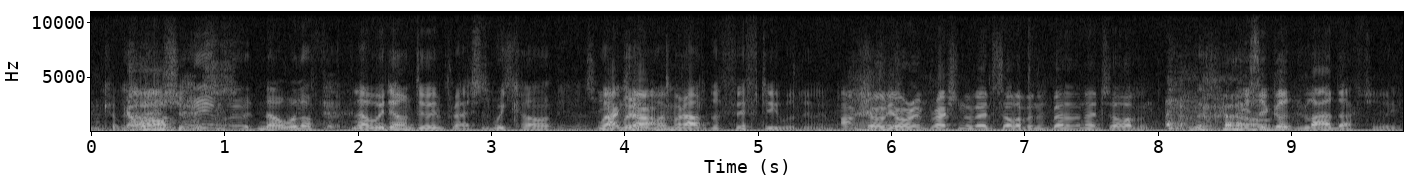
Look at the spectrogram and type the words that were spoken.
Come on. No, we're not. No, we don't do impressions. We can't. You know. When, we're, when we're out of the 50, we'll do impressions. I'm sure your impression of Ed Sullivan is better than Ed Sullivan. He's a good lad, actually.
